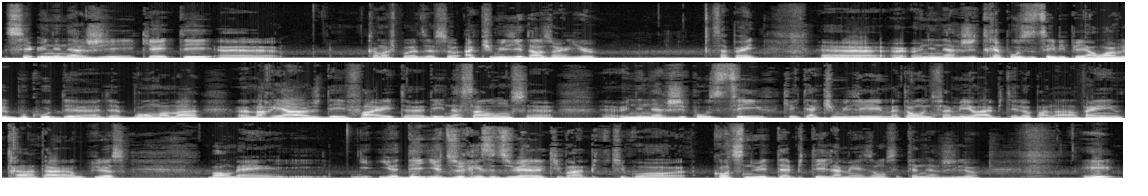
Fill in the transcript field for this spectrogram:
c'est une énergie qui a été, euh, comment je pourrais dire ça, accumulée dans un lieu. Ça peut être euh, une énergie très positive. Il peut y avoir eu beaucoup de, bons moments, un mariage, des fêtes, euh, des naissances, euh, une énergie positive qui a été accumulée. Mettons, une famille a habité là pendant 20 ou 30 ans ou plus. Bon, ben, il y, a des, y a du résiduel qui va, qui va continuer d'habiter la maison, cette énergie-là. Et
